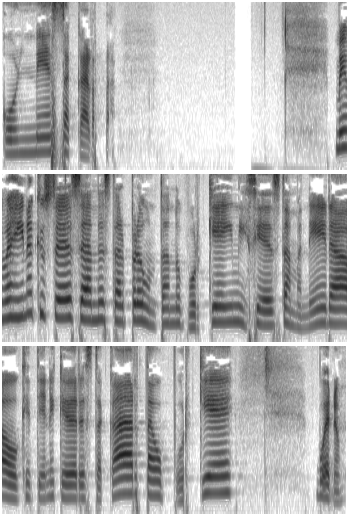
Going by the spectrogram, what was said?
con esta carta. Me imagino que ustedes se han de estar preguntando por qué inicié de esta manera o qué tiene que ver esta carta o por qué. Bueno,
